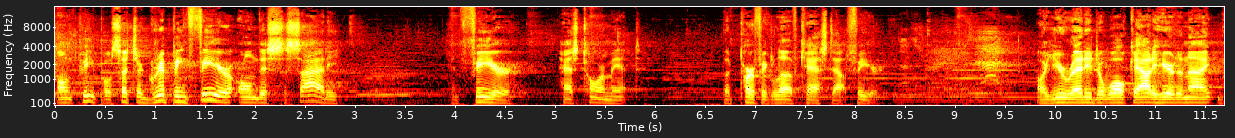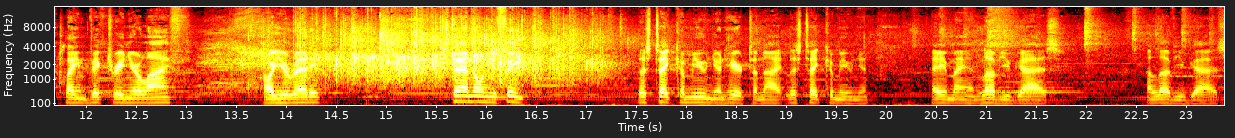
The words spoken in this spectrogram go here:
on people, such a gripping fear on this society. And fear has torment, but perfect love casts out fear. Are you ready to walk out of here tonight and claim victory in your life? Are you ready? Stand on your feet. Let's take communion here tonight. Let's take communion. Amen. Love you guys. I love you guys.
